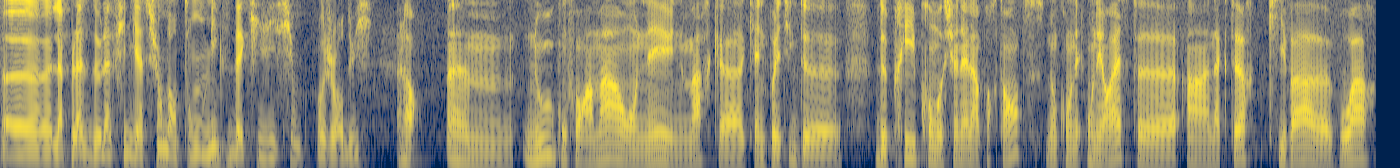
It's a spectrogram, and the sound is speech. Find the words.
la place de l'affiliation dans ton mix d'acquisition aujourd'hui? Alors, nous, Conforama, on est une marque qui a une politique de, de prix promotionnel importante. Donc, on, est, on reste un acteur qui va voir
